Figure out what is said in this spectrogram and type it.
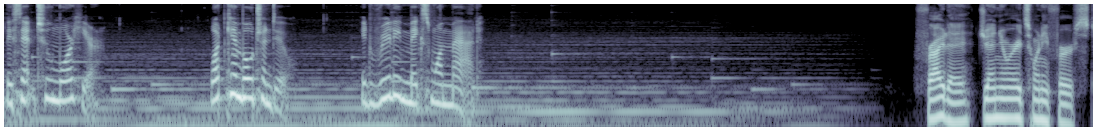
they sent two more here. What can Vautrin do? It really makes one mad. Friday, January 21st,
